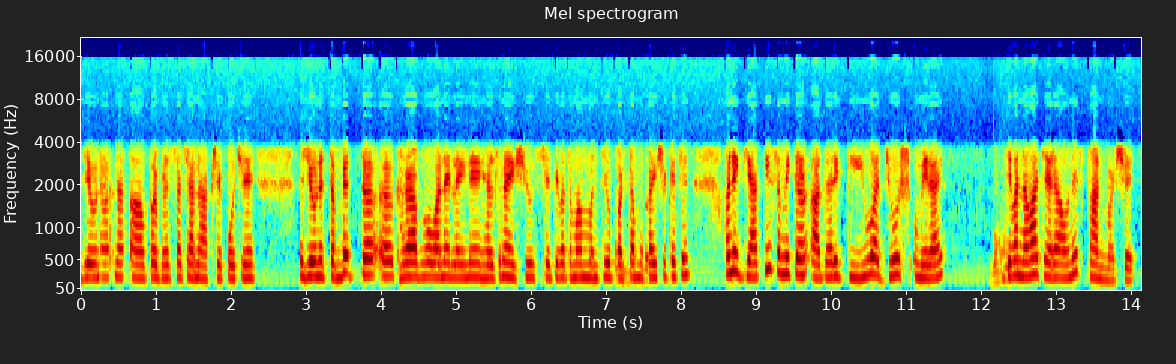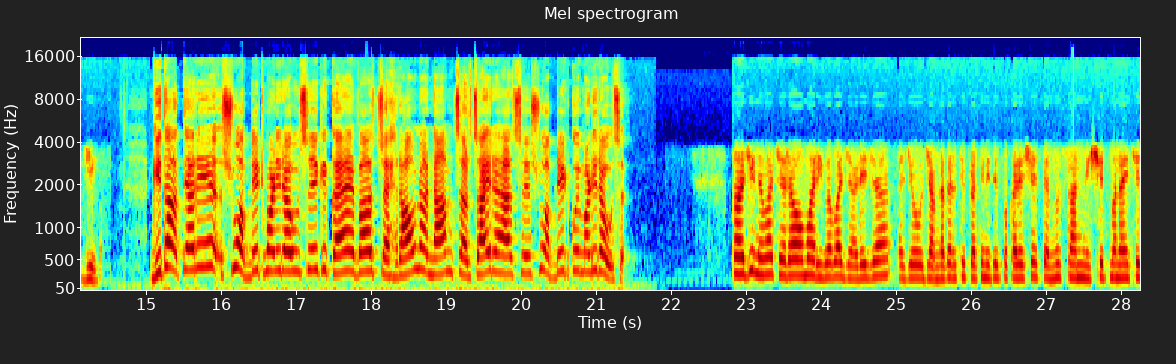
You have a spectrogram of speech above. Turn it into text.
જેઓના ઉપર ભ્રષ્ટાચારના આક્ષેપો છે, જેઓને તબિયત ખરાબ હોવાને લઈને હેલ્થના ઇસ્યુઝ છે તેવા તમામ મંત્રીઓ પડતા મુકાઈ શકે છે. અને જ્ઞાતિ સમીકરણ આધારિત યુવા જોશ ઉમેરાય, તેવા નવા ચહેરાઓને સ્થાન મળશે. જી. ગીતા, અત્યારે શું અપડેટ મળી રહ્યું છે કે કયા એવા ચહેરાઓના નામ ચર્ચાઈ રહ્યા છે? શું અપડેટ કોઈ મળી રહ્યું છે? હજી નવા ચહેરાઓમાં રીબાબા જાડેજા, જેઓ જામનગરથી પ્રતિનિધિત્વ કરે છે, તેમનું સ્થાન નિશ્ચિત મનાય છે.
